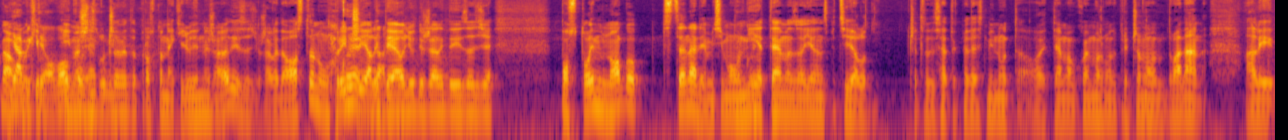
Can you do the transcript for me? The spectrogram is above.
Da, ja bih te ovo imaš i slučajeve da prosto neki ljudi ne žele da izađu, žele da ostanu u priči, je, ali da, deo da. ljudi želi da izađe. Postoji mnogo scenarija, mislim, ovo Tako nije je. tema za jedan specijal od 40-50 minuta, ovo je tema o kojoj možemo da pričamo mm. dva dana, ali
